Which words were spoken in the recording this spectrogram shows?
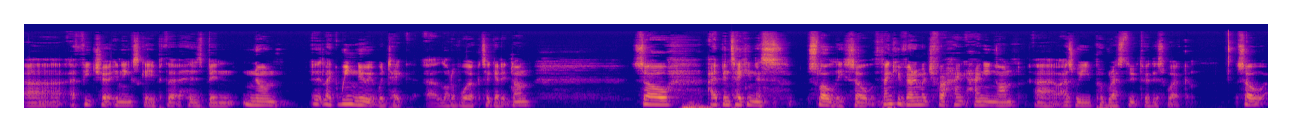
uh, a feature in Inkscape that has been known. Like we knew it would take a lot of work to get it done. So I've been taking this slowly. So thank you very much for hang- hanging on uh, as we progress through through this work. So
